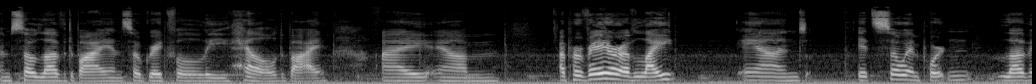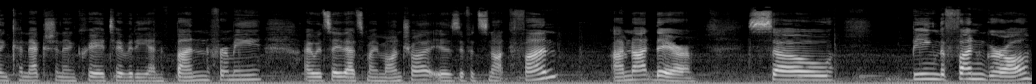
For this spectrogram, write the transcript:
am so loved by and so gratefully held by. I am a purveyor of light, and it's so important love and connection and creativity and fun for me. I would say that's my mantra is if it's not fun, I'm not there. So being the fun girl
